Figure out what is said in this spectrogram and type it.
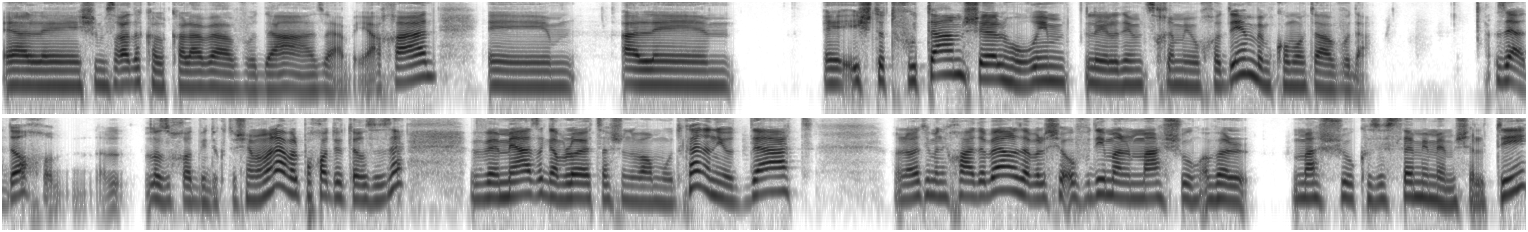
על, אה, של משרד הכלכלה והעבודה, זה היה ביחד, אה, על אה, השתתפותם של הורים לילדים עם צרכים מיוחדים במקומות העבודה. זה הדוח, לא זוכרת בדיוק את השם המלא, אבל פחות או יותר זה זה, ומאז גם לא יצא שום דבר מעודכן, אני יודעת, אני לא יודעת אם אני יכולה לדבר על זה, אבל שעובדים על משהו, אבל משהו כזה סמי ממשלתי,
